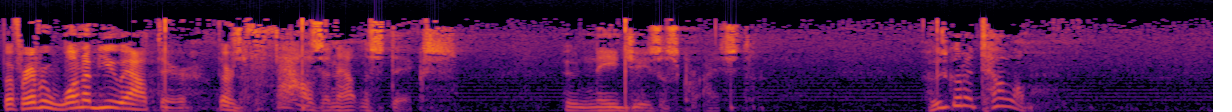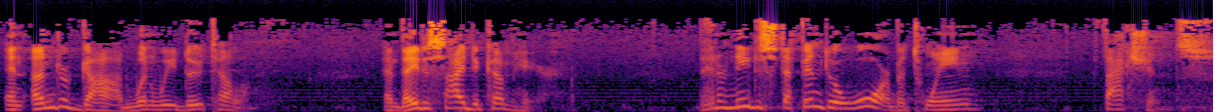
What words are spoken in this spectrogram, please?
But for every one of you out there, there's a thousand out in the sticks who need Jesus Christ. Who's going to tell them? And under God, when we do tell them, and they decide to come here, they don't need to step into a war between factions.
